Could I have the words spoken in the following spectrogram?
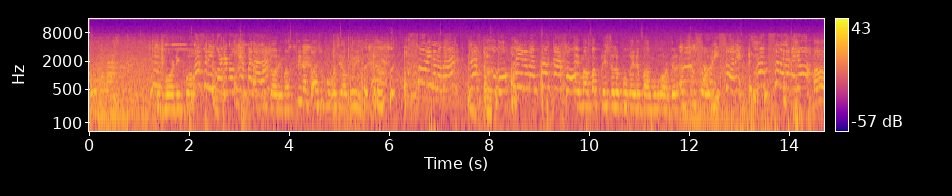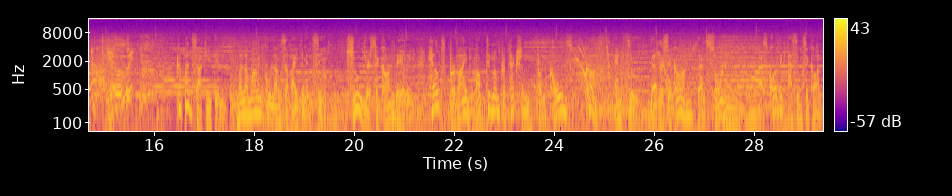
Halika. Good morning po. Nasaan yung order kong empanada? I'm sorry, ma'am. Tinangkaso po kasi ako eh. Sorry na naman! Last week ubo, ngayon naman tangkaso! Eh, ma'am, mag-place na lang po kayo ng bagong order. I'm so Sorry, sorry. sorry! Magsara na kayo! Ma'am! Kapag sakitin, malamang kulang sa vitamin C. Chew your Secon Daily helps provide optimum protection from colds, cough, and flu. Better Secon than soaring. Ascorbic acid Secon.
